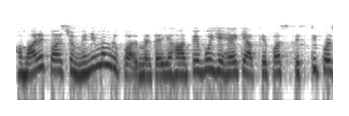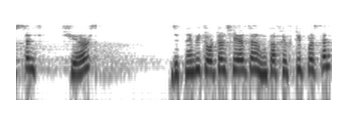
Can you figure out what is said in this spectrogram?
ہمارے پاس جو منیمم ریکوائرمنٹ ہے، یہاں پہ وہ یہ ہے کہ آپ کے پاس 50 پرسینٹ شیئر جتنے بھی ٹوٹل شیئر ہیں، ان کا 50 پرسینٹ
